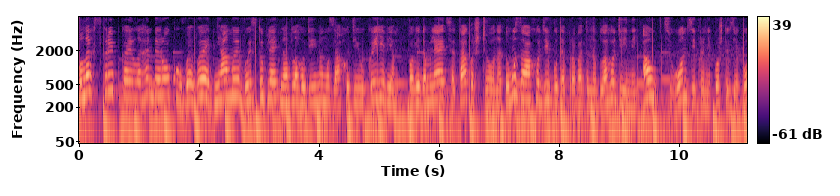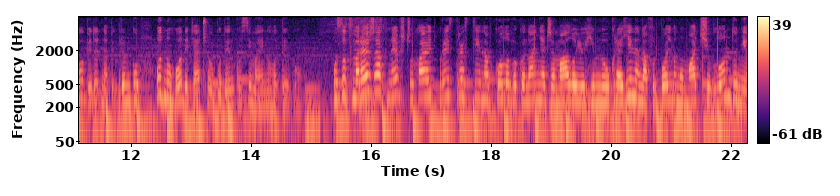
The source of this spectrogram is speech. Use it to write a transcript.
Олег Скрипка і легенди року ВВ днями виступлять на благодійному заході у Києві. Повідомляється також, що на тому заході буде проведено благодійний аукціон, зібрані кошти з якого підуть на підтримку одного дитячого будинку сімейного типу. У соцмережах не вщухають пристрасті навколо виконання Джамалою гімну України на футбольному матчі в Лондоні.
